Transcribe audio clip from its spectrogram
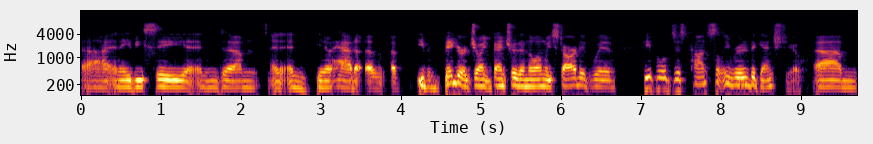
uh, and ABC and, um, and and you know had a, a, even bigger joint venture than the one we started with, people just constantly rooted against you. Um,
